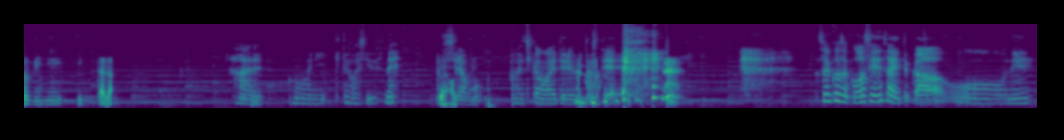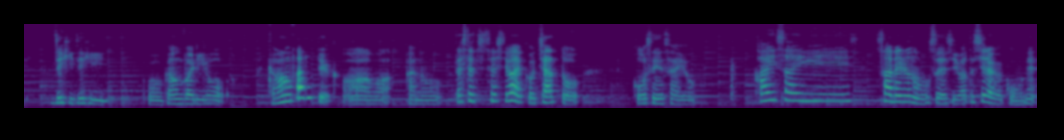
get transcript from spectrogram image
遊びに行ったら。はい。ほんまに来てほしいですね。私らも。待ち構えてる身として。それこそ高専祭とかもうねぜひぜひこう頑張りを頑張りというかまあまああの私たちとしてはこうちゃんと高専祭を開催されるのもそうやし私らがこうね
